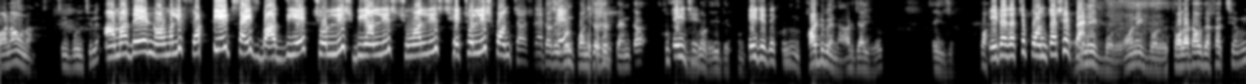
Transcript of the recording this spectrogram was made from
বানাও না সেই বলছিলে? আমাদের নর্মালি ফর্টি এইট সাইজ বাদ দিয়ে চল্লিশ বিয়াল্লিশ চুয়াল্লিশ ছেচল্লিশ পঞ্চাশ। এটা যাচ্ছে। দেখুন পঞ্চাশের প্যান্টটা খুব। সুন্দর এই দেখুন। এই যে দেখুন। ফাটবে না আর যাই হোক এই যে এটা যাচ্ছে পঞ্চাশের প্যান্ট। অনেক বড় অনেক বড়। তলাটাও দেখাচ্ছি আমি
